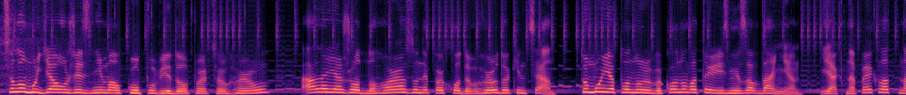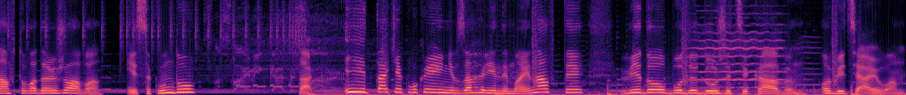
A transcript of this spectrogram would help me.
В цілому я вже знімав купу відео про цю гру, але я жодного разу не проходив гру до кінця. Тому я планую виконувати різні завдання, як, наприклад, нафтова держава. І секунду. Так. І так як в Україні взагалі немає нафти, відео буде дуже цікавим. Обіцяю вам.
